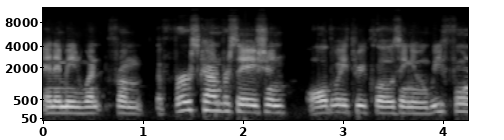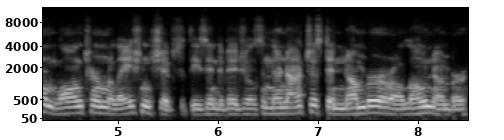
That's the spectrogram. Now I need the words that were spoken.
And I mean, from the first conversation all the way through closing, I mean, we form long-term relationships with these individuals, and they're not just a number or a loan number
